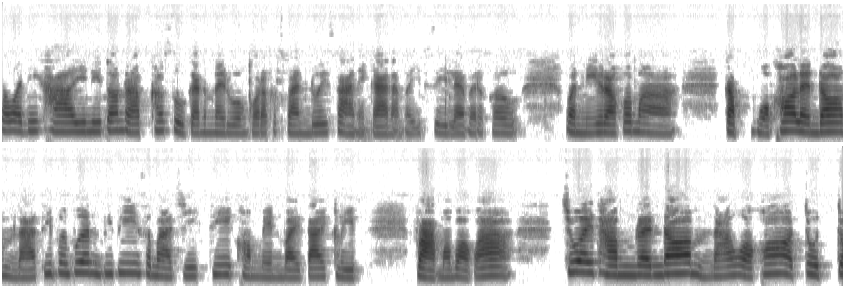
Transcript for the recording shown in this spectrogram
สวัสดีค่ะ ยินดีต้อนรับเข้าสู่การทำนายดวงกรกฎาคมด้วยศาสตร์ในการอ่านไพ่ยิปซีและ Miracle วันนี้เราก็มากับหัวข้อ Random นะ ที่เพื่อนๆ พี่ๆ สมาชิกที่คอมเมนต์ไว้ใต้คลิป ฝากมาบอกว่า ช่วยทำ Random นะหัวข้อจุดจ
